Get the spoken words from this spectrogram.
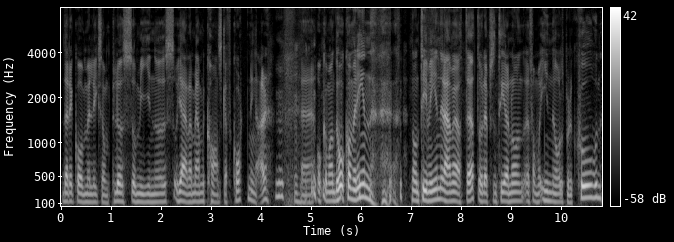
där det kommer liksom plus och minus och gärna med amerikanska förkortningar. Mm. Eh, och om man då kommer in någon timme in i det här mötet och representerar någon form av innehållsproduktion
